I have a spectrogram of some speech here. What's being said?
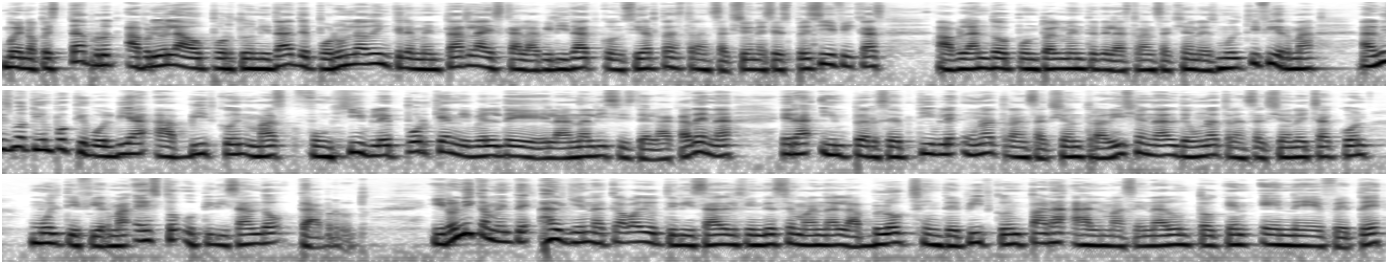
Bueno, pues Taproot abrió la oportunidad de por un lado incrementar la escalabilidad con ciertas transacciones específicas, hablando puntualmente de las transacciones multifirma, al mismo tiempo que volvía a Bitcoin más fungible porque a nivel del análisis de la cadena era imperceptible una transacción tradicional de una transacción hecha con multifirma, esto utilizando Taproot. Irónicamente, alguien acaba de utilizar el fin de semana la blockchain de Bitcoin para almacenar un token NFT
